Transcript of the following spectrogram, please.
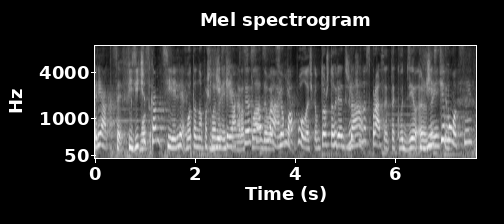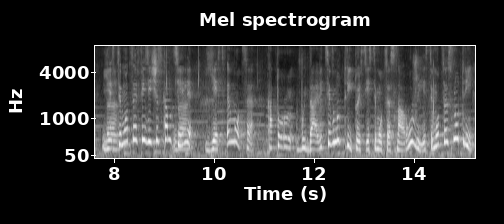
реакция в физическом вот, теле. Вот она пошла есть женщина раскладывать все по полочкам. То, что говорят, женщина да. спрашивает, так вот де, Есть женщина. эмоции, да. есть эмоция в физическом теле, да. есть эмоция, которую вы давите внутри. То есть есть эмоция снаружи, есть эмоция снутри.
